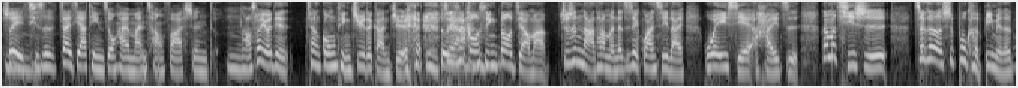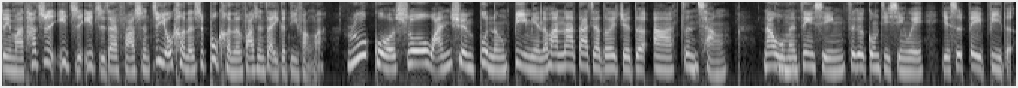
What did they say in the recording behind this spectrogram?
所以，其实，在家庭中还蛮常发生的。嗯，好像有点。”像宫廷剧的感觉，就是勾心斗角嘛，就是拿他们的这些关系来威胁孩子。那么其实这个是不可避免的，对吗？它是一直一直在发生，这有可能是不可能发生在一个地方吗？如果说完全不能避免的话，那大家都会觉得啊，正常。那我们进行这个攻击行为也是被避的，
